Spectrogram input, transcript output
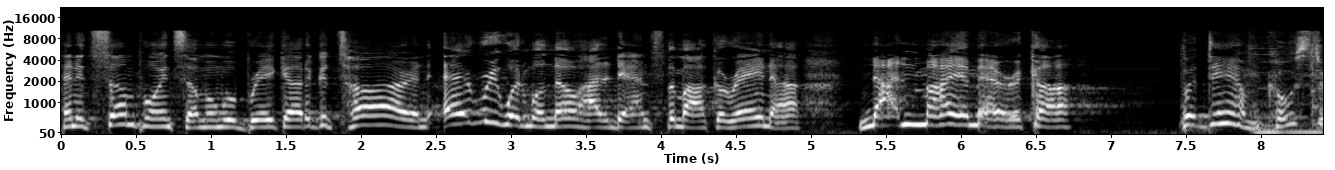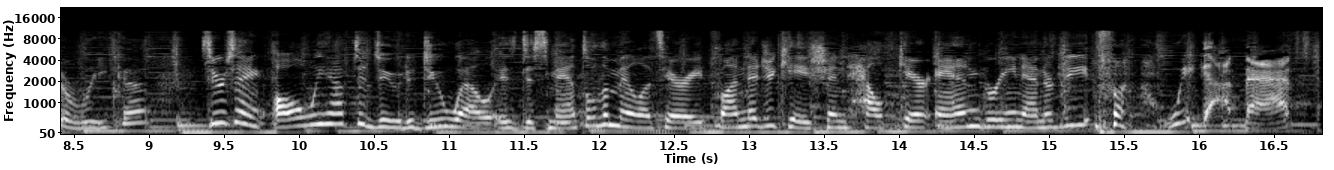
and at some point someone will break out a guitar and everyone will know how to dance the Macarena. Not in my America. But damn, Costa Rica? So you're saying all we have to do to do well is dismantle the military, fund education, healthcare, and green energy? we got that.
